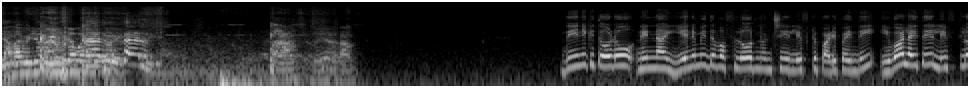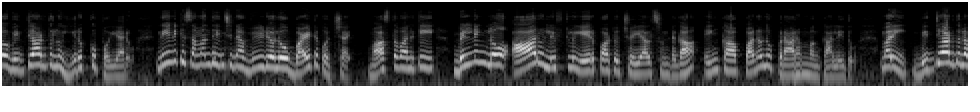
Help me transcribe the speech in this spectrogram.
చాలా వీడియో దీనికి తోడు నిన్న ఎనిమిదవ ఫ్లోర్ నుంచి లిఫ్ట్ పడిపోయింది. ఇవాళైతే లిఫ్ట్లో విద్యార్థులు ఇరుక్కుపోయారు. దీనికి సంబంధించిన వీడియోలు బయటకొచ్చాయి. వాస్తవానికి బిల్డింగ్లో ఆరు లిఫ్ట్లు ఏర్పాటు చేయాల్సుండగా ఇంకా పనులు ప్రారంభం కాలేదు. మరి విద్యార్థుల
